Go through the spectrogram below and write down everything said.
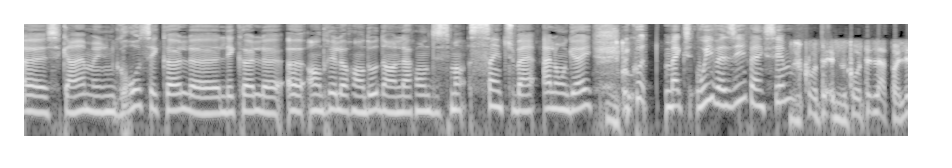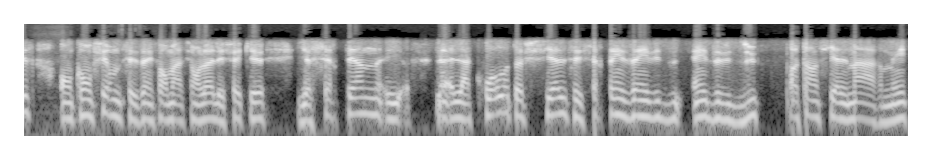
Euh, c'est quand même une grosse école, euh, l'école euh, André Laurando dans l'arrondissement Saint-Hubert à Longueuil. Écoute, Max, oui, vas-y, Maxime. Du côté, du côté de la police on confirme ces informations-là, l'effet qu'il y a certaines, la, la quote officielle, c'est certains individus, potentiellement armés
